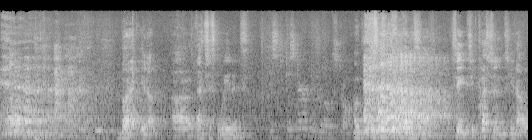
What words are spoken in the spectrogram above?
Um, but, you know, uh, that's just the way it is. Dis- Disturbed is a little strong. Oh, disturbed is very small. She, she questions, you know,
